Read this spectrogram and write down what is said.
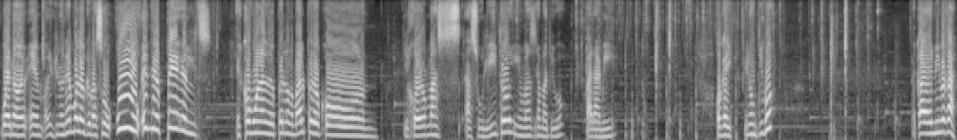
Bueno, eh, ignoremos lo que pasó. ¡Uh! ¡Enderpearls! Es como un Enderpearl normal, pero con el color más azulito y más llamativo para mí. Ok, viene un tipo. Acá, vení para acá.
